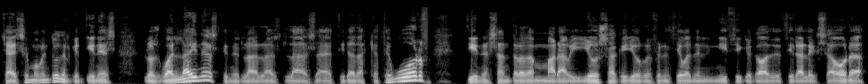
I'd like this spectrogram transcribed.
O sea, es el momento en el que tienes los one-liners, tienes la, las, las uh, tiradas que hace Worf, tienes esa entrada maravillosa que yo referenciaba en el inicio y que acaba de decir Alex ahora,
